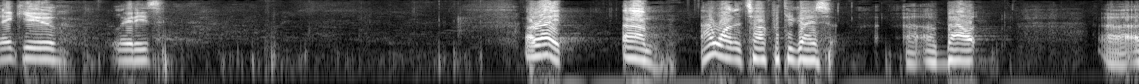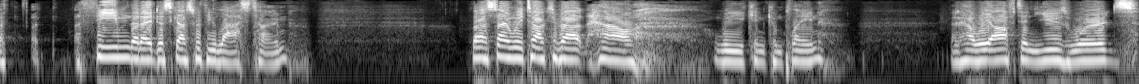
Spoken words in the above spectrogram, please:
Thank you, ladies. All right. Um, I want to talk with you guys uh, about uh, a, a theme that I discussed with you last time. Last time we talked about how we can complain and how we often use words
